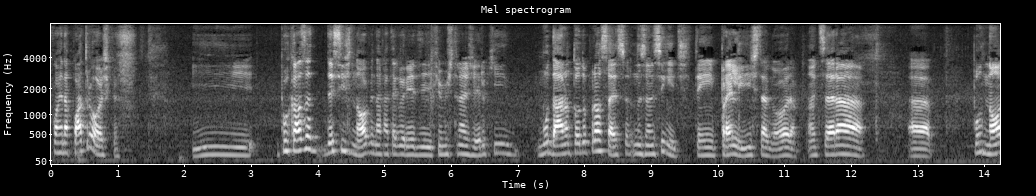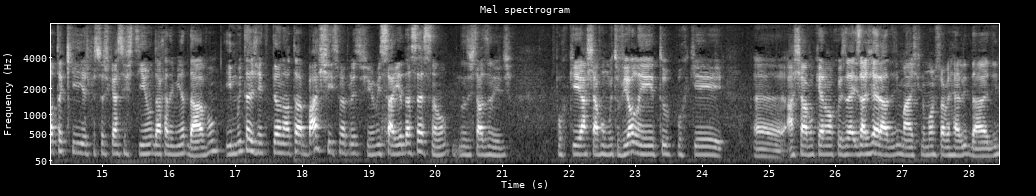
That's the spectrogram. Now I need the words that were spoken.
correndo a quatro Oscars. E por causa desses nove na categoria de filme estrangeiro que mudaram todo o processo nos anos seguintes. Tem pré-lista agora. Antes era ah, por nota que as pessoas que assistiam da academia davam. E muita gente deu nota baixíssima para esse filme e saía da sessão nos Estados Unidos porque achavam muito violento, porque eh, achavam que era uma coisa exagerada demais, que não mostrava a realidade.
